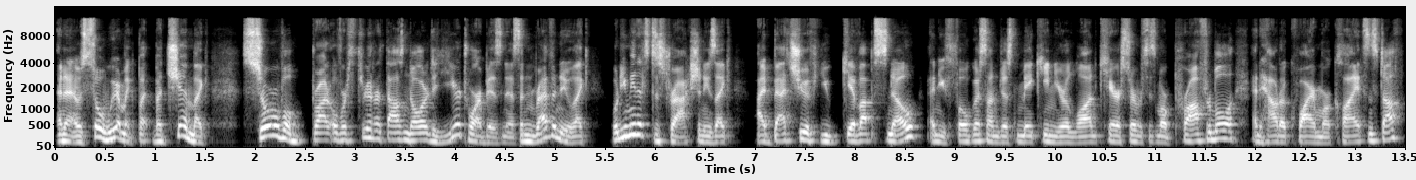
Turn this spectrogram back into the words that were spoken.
And it was so weird. I'm like, but but Jim, like snow removal brought over three hundred thousand dollars a year to our business and revenue. Like, what do you mean it's distraction? He's like, I bet you if you give up snow and you focus on just making your lawn care services more profitable and how to acquire more clients and stuff,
